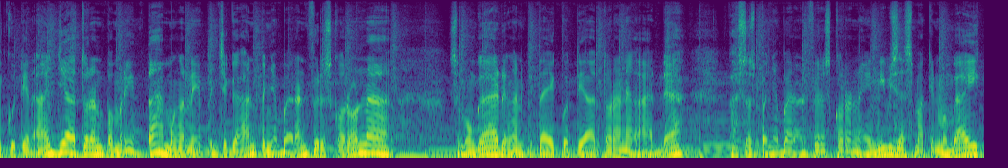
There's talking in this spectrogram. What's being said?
ikutin aja aturan pemerintah mengenai pencegahan penyebaran virus corona Semoga dengan kita ikuti aturan yang ada Kasus penyebaran virus corona ini bisa semakin membaik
